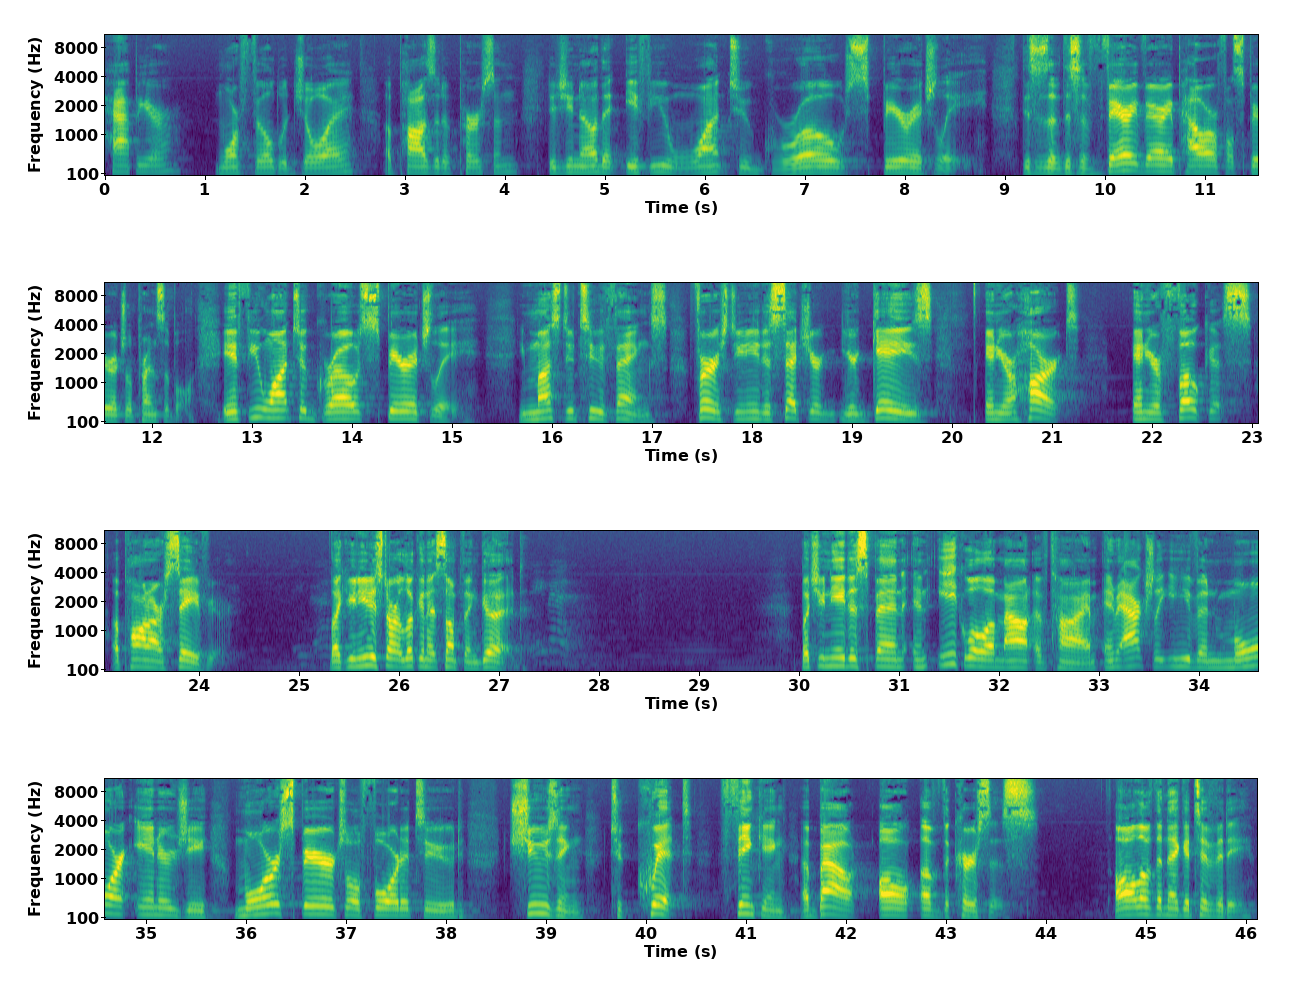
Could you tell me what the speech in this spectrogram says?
happier, more filled with joy, a positive person? Did you know that if you want to grow spiritually, this is, a, this is a very, very powerful spiritual principle. If you want to grow spiritually, you must do two things. First, you need to set your, your gaze and your heart and your focus upon our Savior. Like you need to start looking at something good but you need to spend an equal amount of time and actually even more energy, more spiritual fortitude, choosing to quit thinking about all of the curses, all of the negativity.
